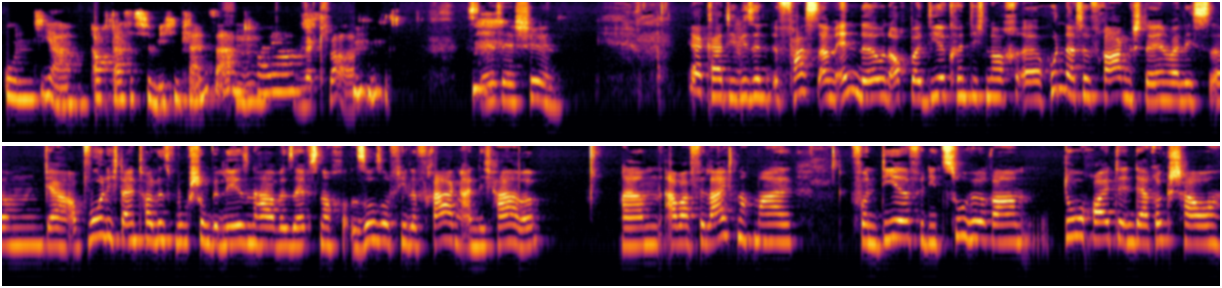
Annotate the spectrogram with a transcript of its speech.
Und ja, auch das ist für mich ein kleines Abenteuer. Na klar. Sehr, sehr schön. Ja, Kathi, wir sind fast am Ende und auch bei dir könnte ich noch äh, hunderte Fragen stellen, weil ich ähm, ja, obwohl ich dein tolles Buch schon gelesen habe, selbst noch so, so viele Fragen an dich habe. Ähm, aber vielleicht nochmal von dir für die Zuhörer, du heute in der Rückschau,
